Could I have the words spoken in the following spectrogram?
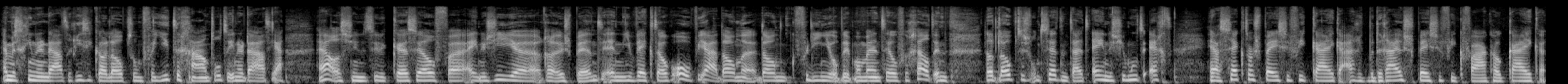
En misschien inderdaad risico loopt om failliet te gaan. Tot inderdaad, ja, als je natuurlijk eh, zelf uh, energiereus bent en je wekt ook op, ja, dan, uh, dan verdien je op dit moment heel veel geld. En dat loopt dus ontzettend uiteen. Dus je moet echt ja, sectorspecifiek kijken, eigenlijk bedrijfsspecifiek vaak ook kijken.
